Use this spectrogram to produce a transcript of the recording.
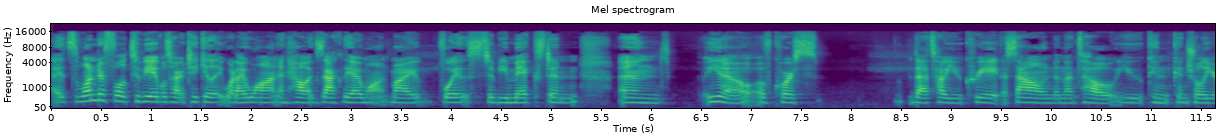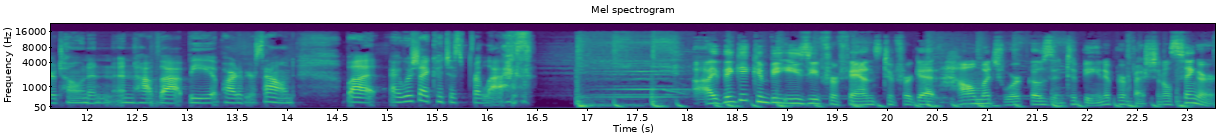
it's wonderful to be able to articulate what I want and how exactly I want my voice to be mixed and, and, you know, of course, that's how you create a sound and that's how you can control your tone and, and have that be a part of your sound. But I wish I could just relax. I think it can be easy for fans to forget how much work goes into being a professional singer.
